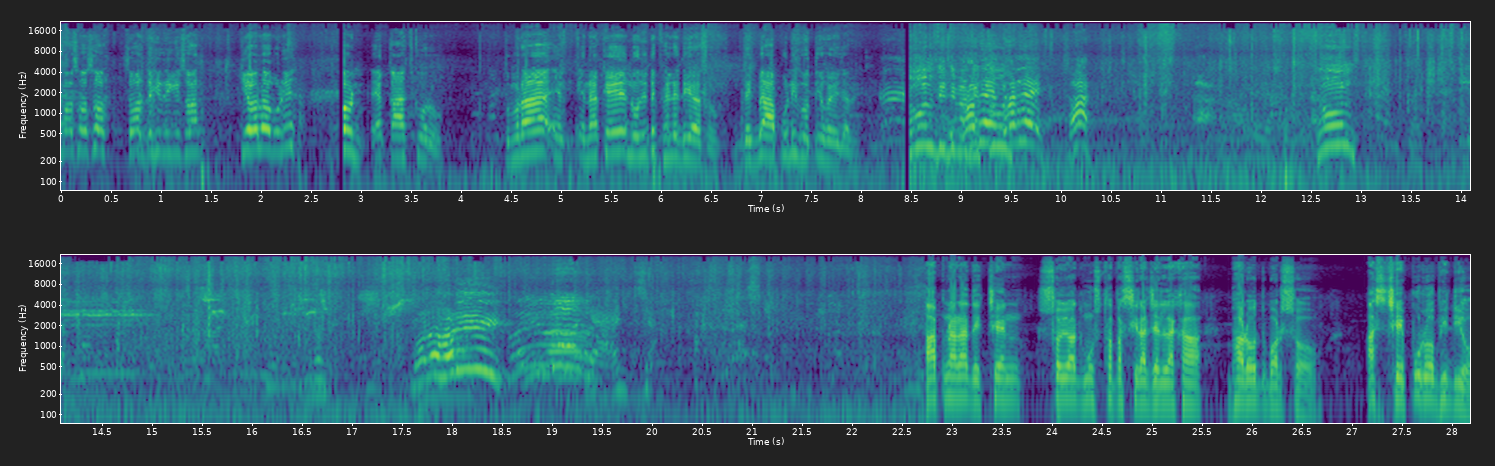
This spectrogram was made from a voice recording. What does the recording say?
সর সর সর সর দেখি দেখি সর। কি হলো বুড়ি? এক কাজ করো। তোমরা এনাকে নদীতে ফেলে দিয়ে আসো। দেখবে আপনি গতি হয়ে যাবে। আপনারা দেখছেন সৈয়দ মুস্তাফা সিরাজের লেখা ভারতবর্ষ। আসছে পুরো ভিডিও।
